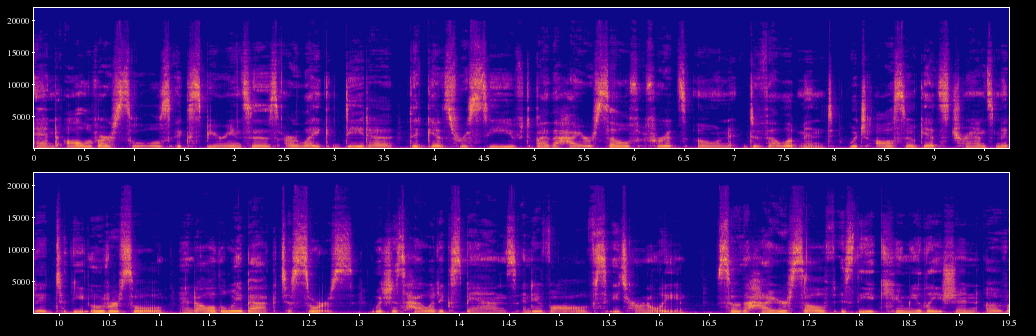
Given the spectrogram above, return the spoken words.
And all of our soul's experiences are like data that gets received by the higher self for its own development, which also gets transmitted to the oversoul and all the way back to source, which is how it expands and evolves eternally. So, the higher self is the accumulation of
